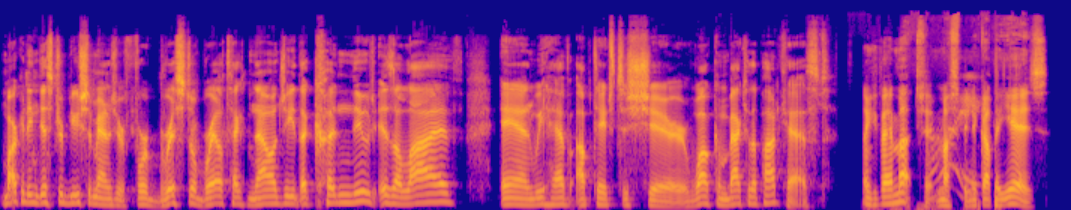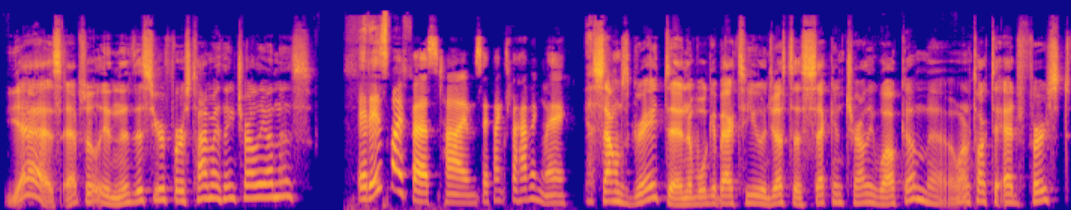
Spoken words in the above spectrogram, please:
marketing distribution manager for Bristol Braille Technology. The Canute is alive, and we have updates to share. Welcome back to the podcast. Thank you very much. It must have been a couple of years. Yes, absolutely. And is this your first time, I think, Charlie, on this? It is my first time, so thanks for having me. Yeah, sounds great. And we'll get back to you in just a second, Charlie. Welcome. Uh, I want to talk to Ed first,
